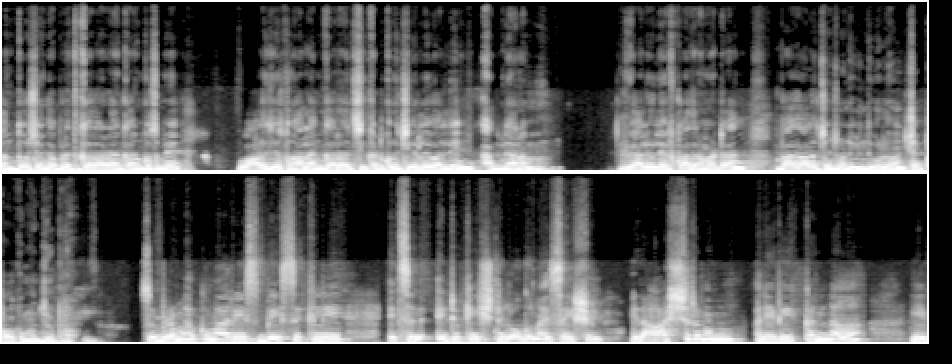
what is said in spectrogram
సంతోషంగా బ్రతకాలడానికి కోసమే వాళ్ళు చేసుకున్న అలంకారాలు కట్టుకున్న కట్టుకునే చీరలు ఇవన్నీ అజ్ఞానం. వాల్యూ లైఫ్ కాదనమాట. బాగా ఆలోచించండి విందుకులు చెప్పాక ముందు చెప్పు. So Brahma Kumaris basically it's an educational organisation ఇది ఆశ్రమం అనేది కన్నా ఈ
